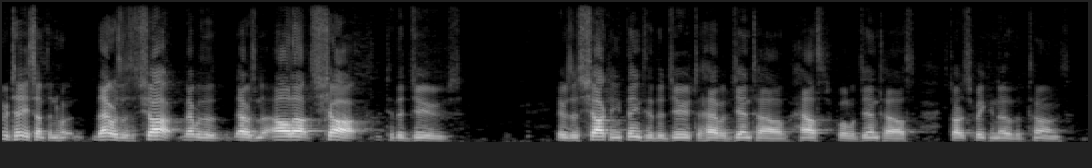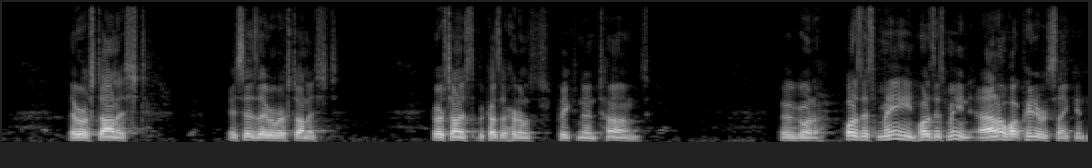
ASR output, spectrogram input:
Let me tell you something. That was a shock. That was, a, that was an all out shock to the Jews. It was a shocking thing to the Jews to have a Gentile, house full of Gentiles, start speaking in other tongues. They were astonished. It says they were astonished. They were astonished because they heard them speaking in tongues. They were going, What does this mean? What does this mean? And I know what Peter was thinking.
